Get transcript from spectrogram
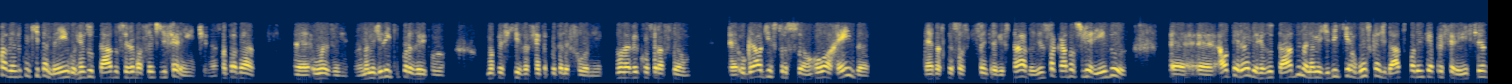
fazendo com que também o resultado seja bastante diferente. Né? Só para dar é, um exemplo. Na medida em que, por exemplo, uma pesquisa feita por telefone não leva em consideração é, o grau de instrução ou a renda é, das pessoas que são entrevistadas, isso acaba sugerindo, é, é, alterando o resultado, né, na medida em que alguns candidatos podem ter a preferência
